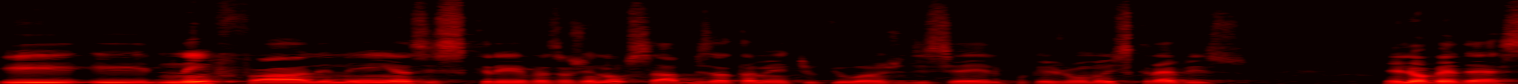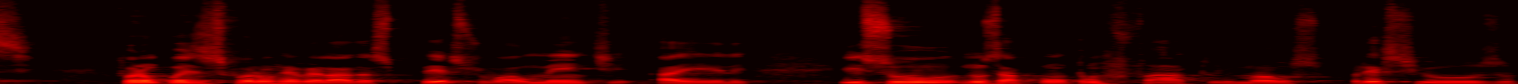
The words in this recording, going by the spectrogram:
e, e, nem fale, nem as escrevas. A gente não sabe exatamente o que o anjo disse a ele, porque João não escreve isso. Ele obedece. Foram coisas que foram reveladas pessoalmente a ele. Isso nos aponta um fato, irmãos, precioso.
